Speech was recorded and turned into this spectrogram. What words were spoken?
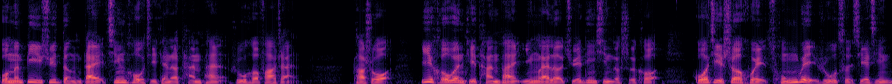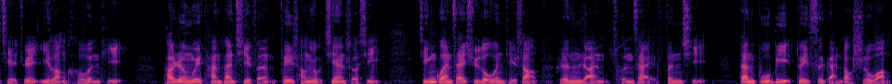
我们必须等待今后几天的谈判如何发展。”他说：“伊核问题谈判迎来了决定性的时刻。”国际社会从未如此接近解决伊朗核问题。他认为谈判气氛非常有建设性，尽管在许多问题上仍然存在分歧，但不必对此感到失望。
